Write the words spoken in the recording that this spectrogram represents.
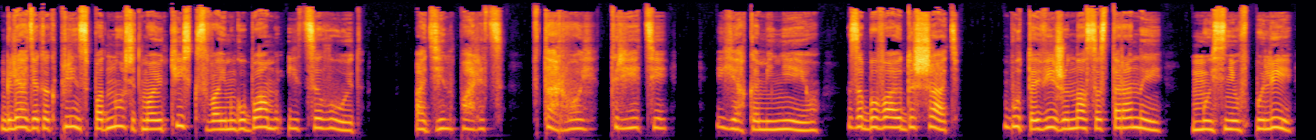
глядя, как принц подносит мою кисть к своим губам и целует. Один палец, Второй, третий. Я каменею, забываю дышать, будто вижу нас со стороны. Мы с ним в пыли,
